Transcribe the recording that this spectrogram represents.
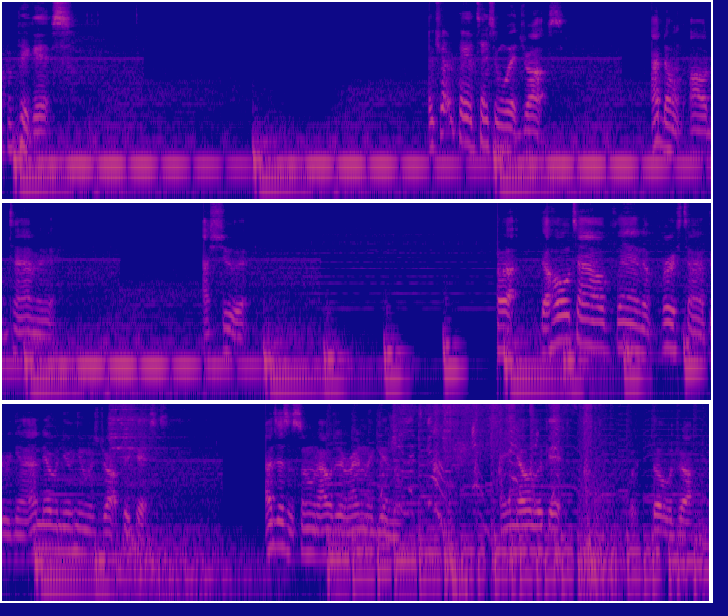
Proper pickaxe. And try to pay attention where it drops. I don't all the time and I should. But the whole time playing the first time through again, I never knew humans drop pickaxes. I just assumed I was just randomly getting them. I ain't never look at what double dropping.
